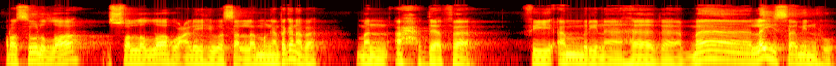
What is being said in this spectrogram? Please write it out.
Rasulullah shallallahu alaihi wasallam mengatakan apa? Man ahdatha fi amrina hadza ma laisa minhu.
